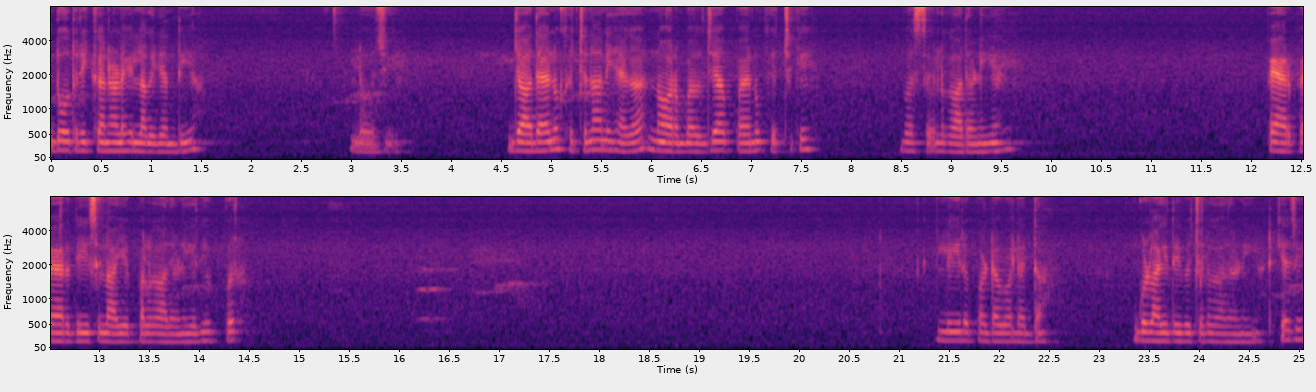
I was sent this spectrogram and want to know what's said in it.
ਦੋ ਤਰੀਕਿਆਂ ਨਾਲ ਇਹ ਲੱਗ ਜਾਂਦੀ ਆ। ਲਓ ਜੀ। ਜ਼ਿਆਦਾ ਇਹਨੂੰ ਖਿੱਚਣਾ ਨਹੀਂ ਹੈਗਾ ਨਾਰਮਲ ਜਿਹਾ ਆਪਾਂ ਇਹਨੂੰ ਖਿੱਚ ਕੇ ਬਸ ਲਗਾ ਦੇਣੀ ਆ ਇਹ। ਪੈਰ ਪੈਰ ਦੀ ਸਿਲਾਈ ਆਪਾਂ ਲਗਾ ਦੇਣੀ ਇਹਦੇ ਉੱਪਰ। ਲੇਅਰ ਆਪਾਂ ਡਬਲ ਇਦਾਂ ਗੁਲਾਈ ਦੇ ਵਿੱਚ ਲਗਾ ਦੇਣੀ ਹੈ ਠੀਕ ਹੈ ਜੀ?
